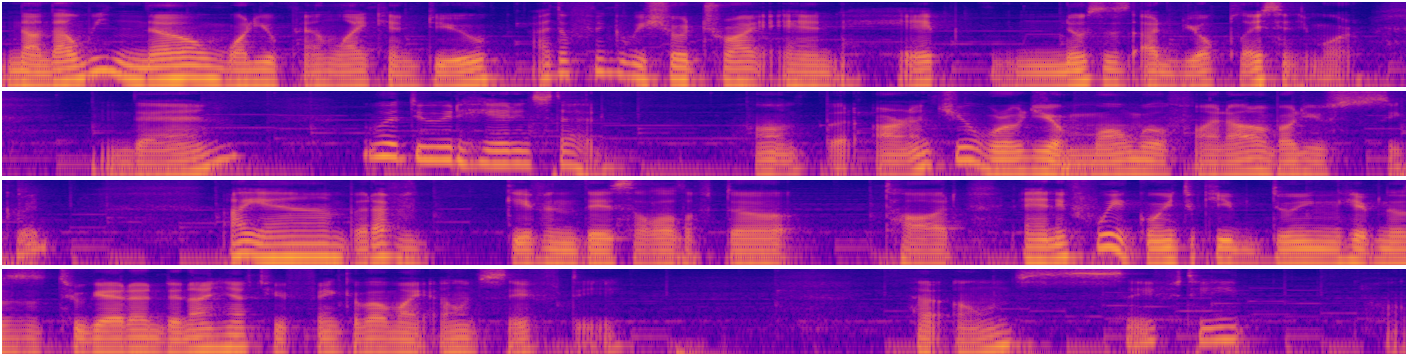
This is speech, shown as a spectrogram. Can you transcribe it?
now that we know what your penlight can do, I don't think we should try and hypnosis at your place anymore. Then, we'll do it here instead. Huh, but aren't you worried your mom will find out about your secret? I am, but I've given this a lot of the thought, and if we're going to keep doing hypnosis together, then I have to think about my own safety. Her own safety? Oh,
